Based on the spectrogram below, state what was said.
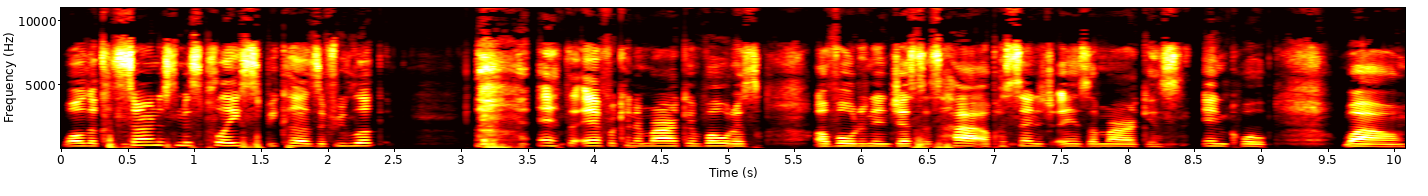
well, the concern is misplaced because if you look at the African American voters are voting in just as high a percentage as Americans, end quote. Wow.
